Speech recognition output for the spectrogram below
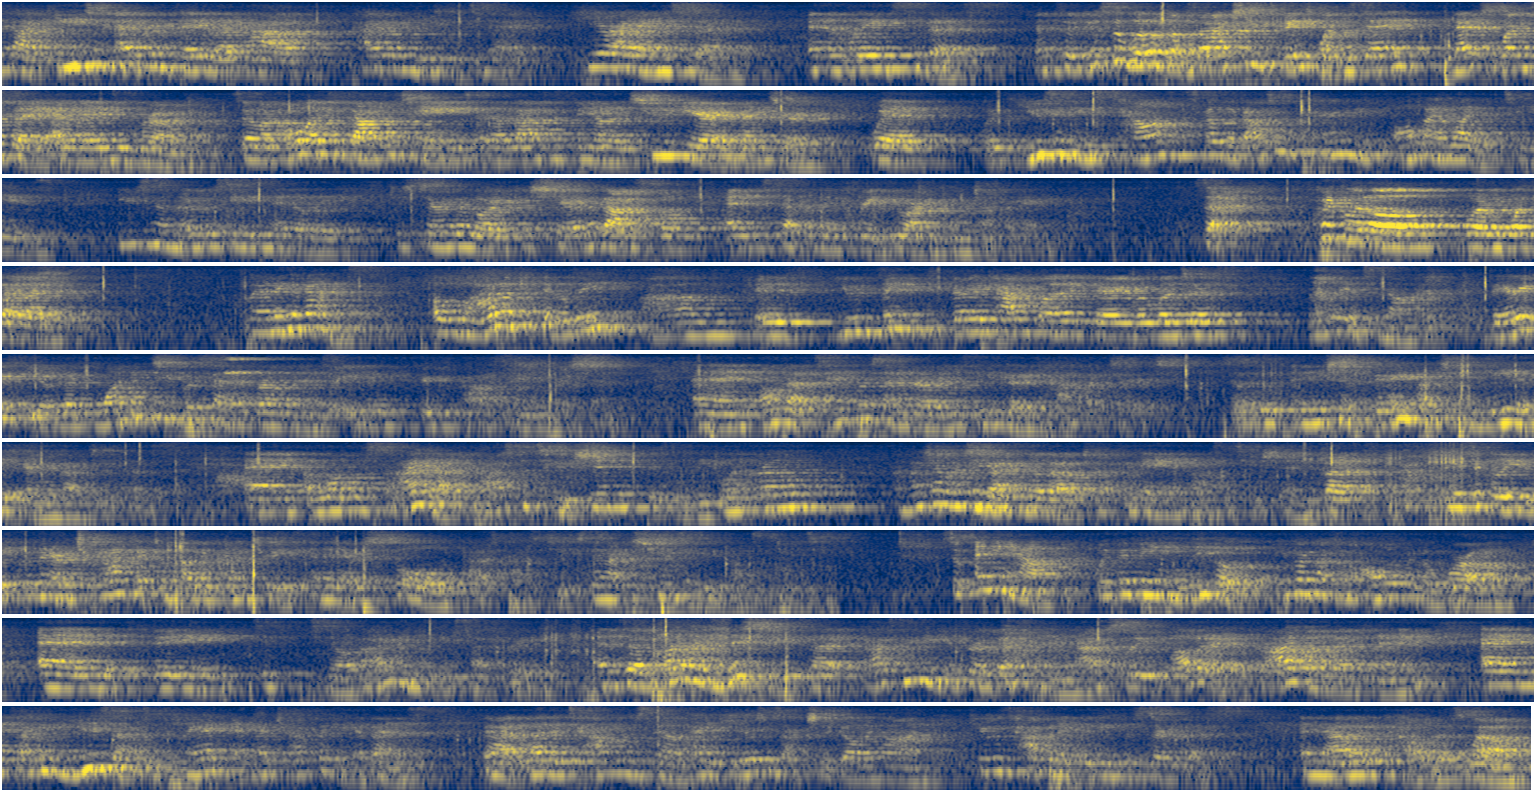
God, each and every day that I have, I use it today? Here I am today. And it leads to this. And so just a little bit. So actually today's Wednesday. Next Wednesday I land in Rome. So my whole life is about to change and I'm about to be on a two-year adventure with, with using these talents and skills that God's been preparing me all my life to use. Using them overseas in Italy to serve the Lord, to share the gospel, and to set women free who are in human trafficking. So, quick little blurb of what that is. Planning events. A lot of Italy um, is, you would think, very Catholic, very religious. Really, it's not. Very few, like 1% to 2% of Romans are even, even Protestant and Christian. And only about 10% of Romans even go to Catholic Church. So it's a nation very much in need of hearing about Jesus. And alongside that, prostitution is legal in Rome. I'm not sure what you guys know about trafficking and prostitution, but basically, women are trafficked from other countries and then they're sold as prostitutes. They're not choosing to be prostitutes. So anyhow, with it being illegal, people are coming from all over the world and they need to, to know about it and to be set free. And so part of my ministry is that God's giving me a gift for event planning. I absolutely love it. I thrive on event planning. And so I can use that to plan anti-trafficking events that let Italians know, hey, here's what's actually going what's happening beneath the surface. And that would help as well.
